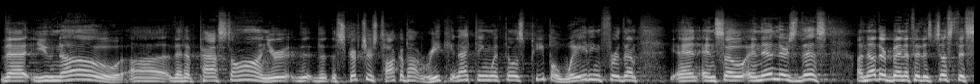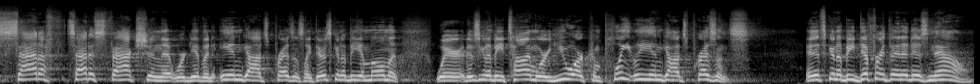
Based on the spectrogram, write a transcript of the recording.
that you know uh, that have passed on, the, the, scriptures talk about reconnecting with those people, waiting for them. And, and so, and then there's this another benefit is just this satisf- satisfaction that we're given in God's presence. Like there's going to be a moment where there's going to be a time where you are completely in God's presence, and it's going to be different than it is now.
